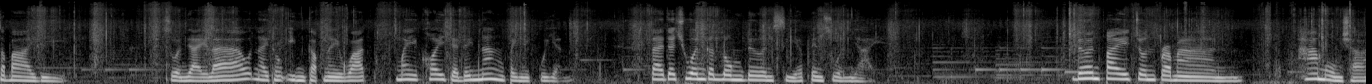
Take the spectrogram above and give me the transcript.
สบายดี ส่วนใหญ่แล้วนายทองอินกับนายวัดไม่ค่อยจะได้นั่งไปในเกวียน แต่จะชวนกันลงเดินเสียเป็นส่วนใหญ่ เดินไปจนประมาณห้าโมงเช้า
